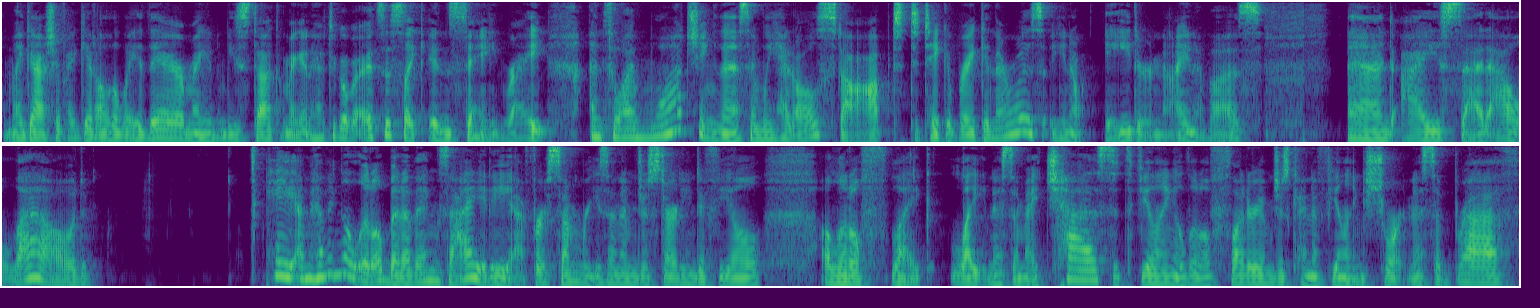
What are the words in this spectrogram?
oh my gosh, if I get all the way there, am I going to be stuck? Am I going to have to go back? It's just like insane, right? And so I'm watching this and we had all stopped to take a break and there was, you know, eight or nine of us. And I said out loud, hey, I'm having a little bit of anxiety. Uh, for some reason, I'm just starting to feel a little like lightness in my chest. It's feeling a little fluttery. I'm just kind of feeling shortness of breath.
